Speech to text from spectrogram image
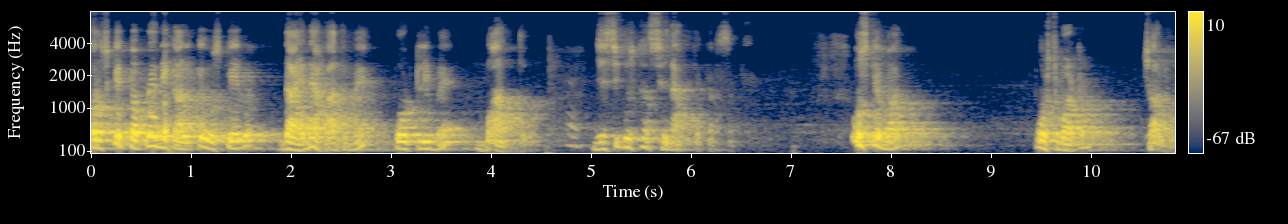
और उसके कपड़े निकाल के उसके दाहिने हाथ में, पोटली में बाँध दो, जिससे कि उसका शिनाख्त कर सके। उसके बाद पोस्टमार्टम चालू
